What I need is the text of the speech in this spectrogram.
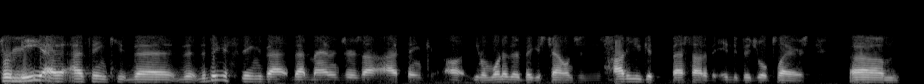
for me, I, I think the, the the biggest thing that that managers, I, I think, uh, you know, one of their biggest challenges is how do you get the best out of individual players. Um,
